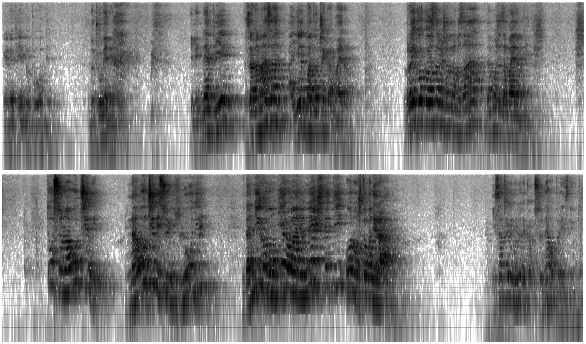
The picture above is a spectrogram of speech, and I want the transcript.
Kaj ne pijem do povodne. Do džume ne pijem ili ne pije, za Ramazan, a jedva dočeka Bajram. Broji koliko ostaneš od Ramazana da može za Bajram biti. To su naučili. Naučili su ih ljudi da njihovom vjerovanju ne šteti ono što oni rade. I zato vidimo ljude kako su neoprezni u tom.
